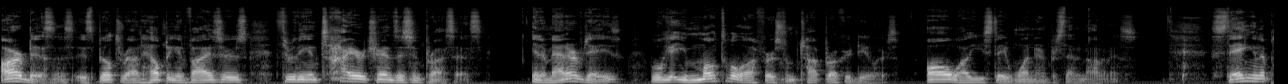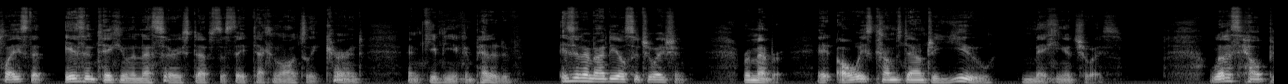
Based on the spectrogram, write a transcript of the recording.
Our business is built around helping advisors through the entire transition process. In a matter of days, we'll get you multiple offers from top broker dealers, all while you stay 100% anonymous. Staying in a place that isn't taking the necessary steps to stay technologically current and keeping you competitive is it an ideal situation? Remember, it always comes down to you making a choice. Let us help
